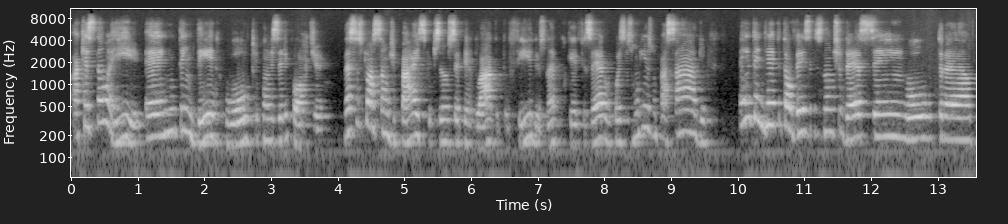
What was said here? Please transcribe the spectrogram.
A questão aí é entender o outro com misericórdia. Nessa situação de pais que precisam ser perdoados por filhos, né, porque fizeram coisas ruins no passado, é entender que talvez eles não tivessem outra,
